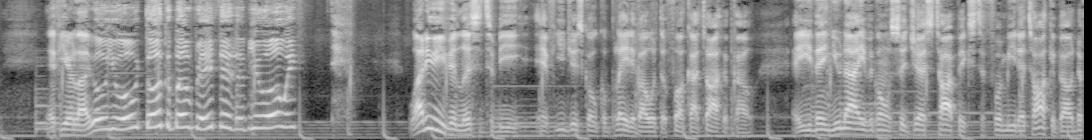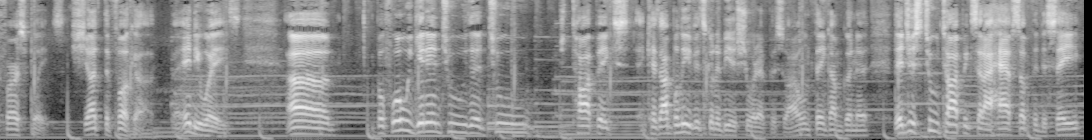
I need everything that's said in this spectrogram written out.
if you're like, oh, you always talk about racism, you always. Why do you even listen to me if you just go complain about what the fuck I talk about? And then you're not even gonna suggest topics to, for me to talk about in the first place. Shut the fuck up. But anyways, uh, before we get into the two topics, because I believe it's gonna be a short episode. I don't think I'm gonna. They're just two topics that I have something to say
